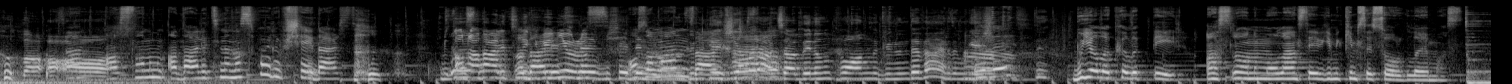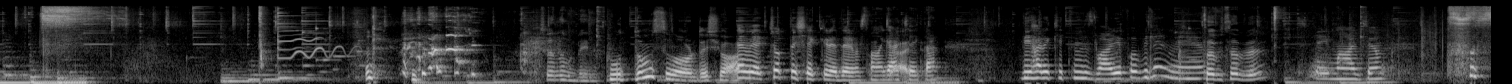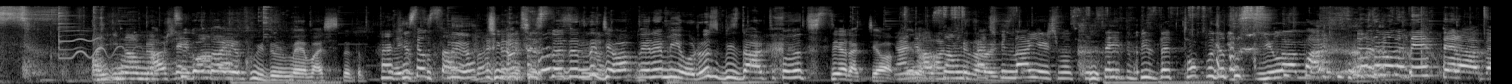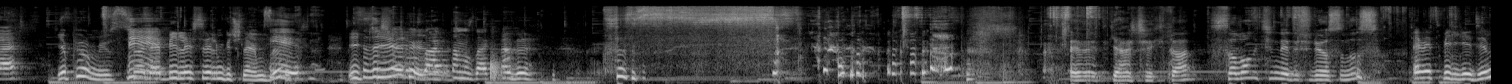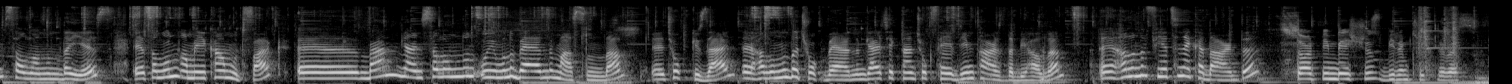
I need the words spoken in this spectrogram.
Allah, Sen aa. Aslan'ın adaletine nasıl böyle bir şey dersin? Biz onun adaletine Adaletine güveniyoruz. bir şey O zaman. Günü Zaten- geçti zaten. Ben onun puanını gününde verdim. Geçti. Evet. Bu yalakalık değil. Aslı Hanım'a olan sevgimi kimse sorgulayamaz. Canım benim. Mutlu musun orada şu an? Evet çok teşekkür ederim sana gerçekten. Bir hareketimiz var yapabilir miyiz? Tabii tabii. Şeyma'cığım. Ay inanmıyorum. Artık ona ayak uydurmaya başladım. Herkes tıslıyor. Çünkü tısladığında cevap veremiyoruz. Biz de artık ona tıslayarak cevap Yani veriyoruz. Aslan'ın kadar birkaç gün daha yarışması sürseydi biz de topluca tıs Yılanlar. o zaman hadi hep beraber. yapıyor muyuz? Bir. Şöyle birleştirelim güçlerimizi. Bir. İki. Size şöyle uzaktan uzaktan. Hadi. Evet gerçekten. Salon için ne düşünüyorsunuz? Evet Bilgeciğim salonundayız. E, salonun Amerikan mutfak. E, ben yani salonun uyumunu beğendim aslında. E, çok güzel. E, halını da çok beğendim. Gerçekten çok sevdiğim tarzda bir halı. E, halının fiyatı ne kadardı? 4500 birim Türk lirası.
